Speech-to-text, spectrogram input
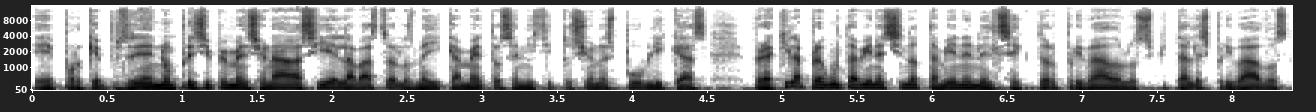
eh, porque pues, en un principio mencionaba así el abasto de los medicamentos en instituciones públicas, pero aquí la pregunta viene siendo también en el sector privado, los hospitales privados,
